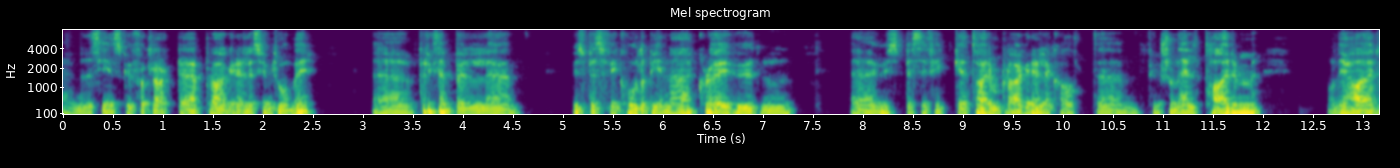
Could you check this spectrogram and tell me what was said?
eh, medisinsk uforklarte plager eller symptomer. Eh, F.eks. Eh, uspesifikk hodepine, kløe i huden, uspesifikke tarmplager, eller kalt funksjonell tarm. Og de har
